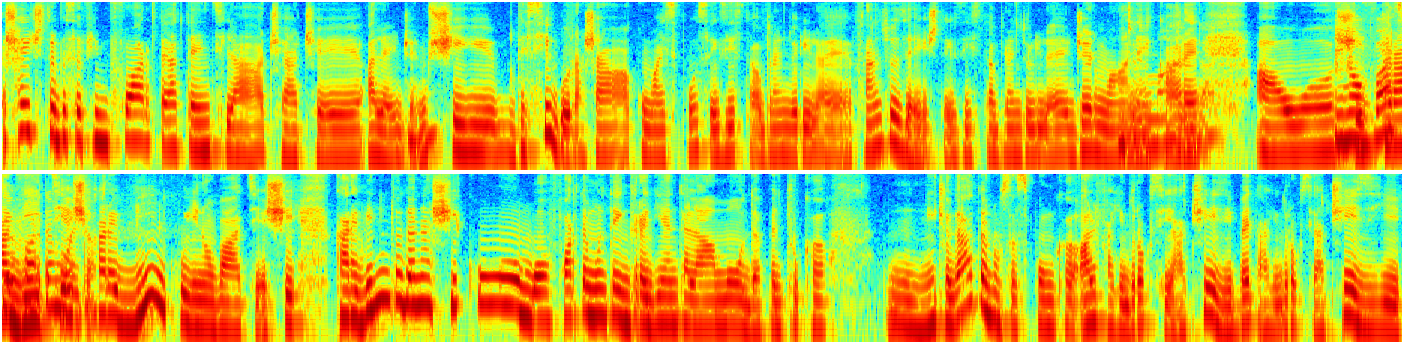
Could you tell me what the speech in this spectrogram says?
și aici trebuie să fim foarte atenți la ceea ce alegem. Și desigur, așa cum ai spus, există brandurile franțuzești, există brandurile germane, germane care da. au Inovație și tradiție și care vin cu inovație și care vin întotdeauna și cu foarte multe ingrediente la modă, pentru că niciodată nu o să spun că alfa-hidroxiacizii, beta-hidroxiacizii,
